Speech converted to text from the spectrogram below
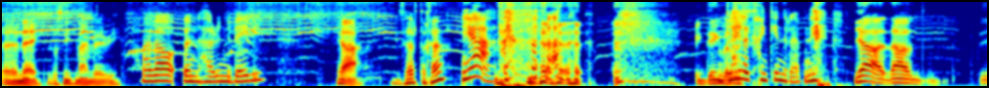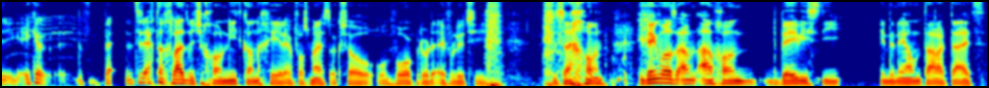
Uh, nee, dat was niet mijn baby. Maar wel een huilende baby? Ja, dat is heftig hè? Ja. ik denk blij dat ik geen kinderen heb, nee. Ja, nou, ik heb, het is echt een geluid wat je gewoon niet kan negeren. En volgens mij is het ook zo ontworpen door de evolutie. Ze zijn gewoon, ik denk wel eens aan, aan gewoon de baby's die in de Neandertaler tijd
